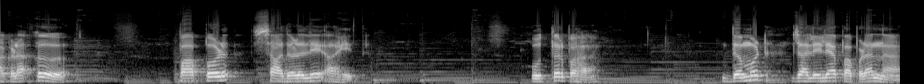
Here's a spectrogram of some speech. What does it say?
आकडा अ. पापड सादळले आहेत. उत्तर पहा. दमट झालेल्या पापडांना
